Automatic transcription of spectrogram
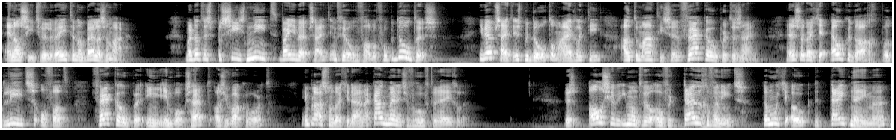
En als ze iets willen weten, dan bellen ze maar. Maar dat is precies niet waar je website in veel gevallen voor bedoeld is. Je website is bedoeld om eigenlijk die automatische verkoper te zijn. zodat je elke dag wat leads of wat verkopen in je inbox hebt als je wakker wordt. In plaats van dat je daar een accountmanager voor hoeft te regelen. Dus als je iemand wil overtuigen van iets, dan moet je ook de tijd nemen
